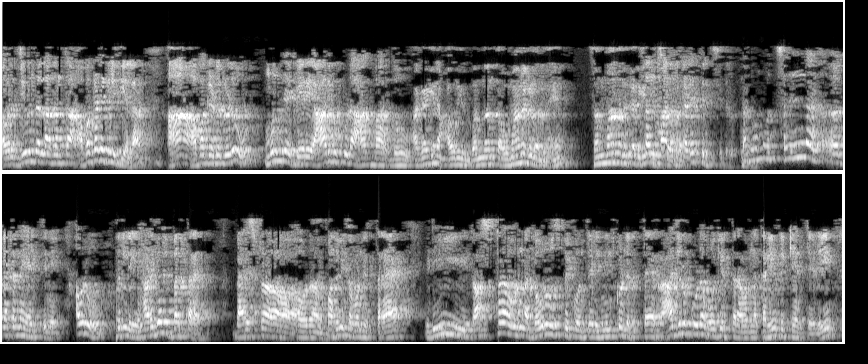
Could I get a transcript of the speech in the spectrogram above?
ಅವರ ಜೀವನದಲ್ಲಾದಂತ ಅವಘಡಗಳಿದೆಯಲ್ಲ ಆ ಅವಘಡಗಳು ಮುಂದೆ ಬೇರೆ ಯಾರಿಗೂ ಕೂಡ ಆಗಬಾರದು. ಹಾಗಾಗಿ ಅವರಿಗೆ ಬಂದಂತ ಅವಮಾನಗಳನ್ನೇ ಸನ್ಮಾನದ ಕಡೆ ಸನ್ಮಾನದ ಕಡೆ ತಿರುಗಿಸಿದ್ರು. ನಾನು ಒಂದು ಒಂದು ಸಣ್ಣ ಘಟನೆ ಹೇಳ್ತೀನಿ. ಅವರು ಇದರಲ್ಲಿ ಹಡಗಲ್ಲಿ ಬರ್ತಾರೆ. ಬ್ಯಾರಿಸ್ಟರ್ ಅವರ ಪದವಿ ತಗೊಂಡಿರ್ತಾರೆ. ಇಡೀ ರಾಷ್ಟ್ರ ಅವ್ರನ್ನ ಗೌರವಿಸಬೇಕು ಅಂತೇಳಿ ನಿಂತ್ಕೊಂಡಿರುತ್ತೆ. ರಾಜರು ಕೂಡ ಹೋಗಿರ್ತಾರೆ ಅವ್ರನ್ನ ಕರೆಯೋದಕ್ಕೆ ಅಂತೇಳಿ.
